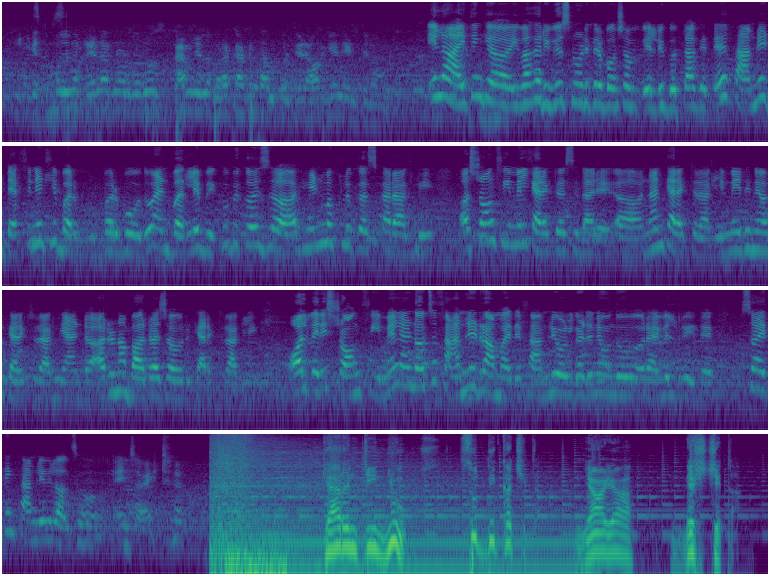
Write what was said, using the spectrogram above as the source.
ಇಲ್ಲ ಐ ಥಿಂಕ್ ಇವಾಗ ರಿವ್ಯೂಸ್ ನೋಡಿದ್ರೆ ಬಹುಶಃ ಎಲ್ರಿಗೂ ಗೊತ್ತಾಗುತ್ತೆ. ಫ್ಯಾಮಿಲಿ ಡೆಫಿನೆಟ್ಲಿ ಬರ್, ಬರ್ಬೋದು ಆ್ಯಂಡ್ ಬರಲೇಬೇಕು ಬಿಕಾಸ್ ಹೆಣ್ಮಕ್ಳಿಗೋಸ್ಕರ ಆಗಲಿ ಸ್ಟ್ರಾಂಗ್ ಫೀಮೇಲ್ ಕ್ಯಾರೆಕ್ಟರ್ಸ್ ಇದ್ದಾರೆ ನನ್ನ ಕ್ಯಾರೆಕ್ಟರ್ ಆಗಲಿ, ಮೇದಿನಿ ಅವ್ರ ಕ್ಯಾರೆಕ್ಟರ್ ಆಗಲಿ ಆ್ಯಂಡ್ ಅರುಣ ಬಾಲರಾಜ್ ಅವ್ರ ಕ್ಯಾರೆಕ್ಟರ್ ಆಗಲಿ all very strong female and also family drama ಇದೆ. ಫ್ಯಾಮಿಲಿ ಒಳಗಡೆ ಒಂದು ರೈವಲ್ರಿ ಇದೆ. So I think family will also enjoy it guarantee news ಸುದ್ದಿ ಖಚಿತ, ನ್ಯಾಯ ನಿಶ್ಚಿತ.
